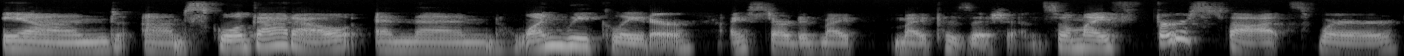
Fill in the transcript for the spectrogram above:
And um, school got out, and then one week later, I started my my position. So my first thoughts were,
